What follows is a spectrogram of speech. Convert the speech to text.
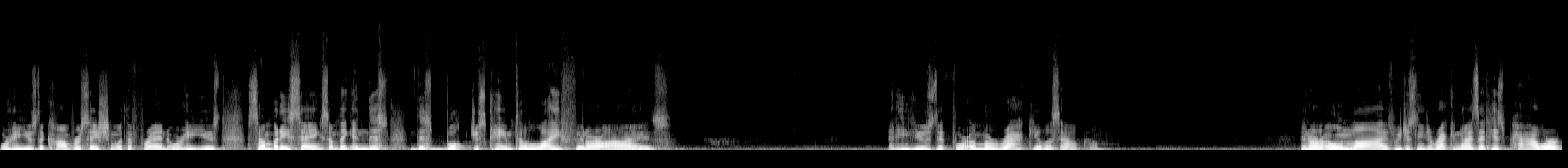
Or he used a conversation with a friend, or he used somebody saying something, and this, this book just came to life in our eyes. And he used it for a miraculous outcome in our own lives, we just need to recognize that His power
